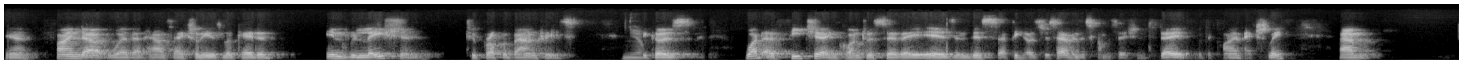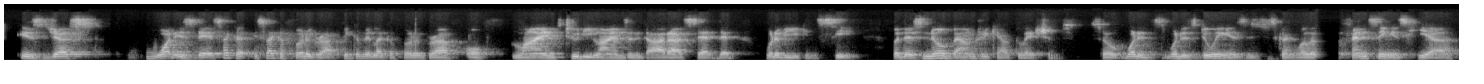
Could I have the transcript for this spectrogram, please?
Yeah. Find out where that house actually is located in relation to proper boundaries. Yep. Because what a feature and contour survey is, and this, I think I was just having this conversation today with the client actually, um, is just what is there. It's like a it's like a photograph. Think of it like a photograph of lines, 2D lines and data set that whatever you can see but there's no boundary calculations. So what it's what it's doing is it's just going, well, the fencing is here,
